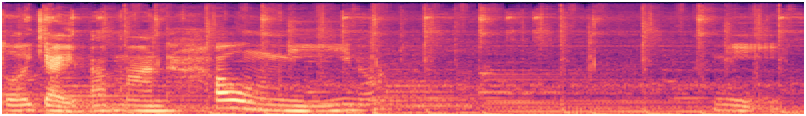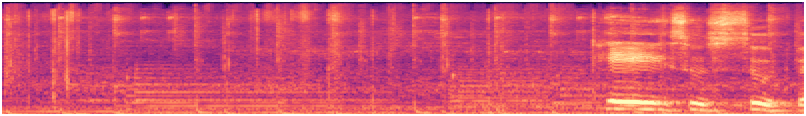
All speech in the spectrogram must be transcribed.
ตัวใหญ่ประมาณเท่านี้เนาะ นี่เท่สุดๆ ไป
